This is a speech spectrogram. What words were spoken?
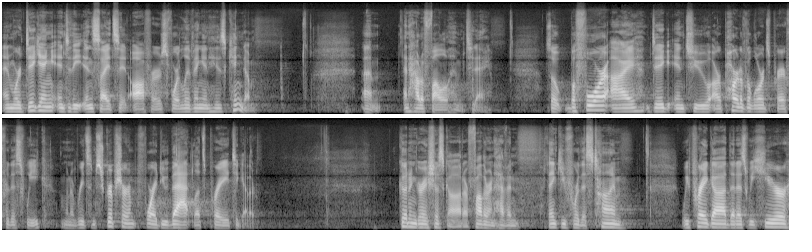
and we're digging into the insights it offers for living in his kingdom um, and how to follow him today. So, before I dig into our part of the Lord's Prayer for this week, I'm going to read some scripture. And before I do that, let's pray together. Good and gracious God, our Father in heaven, thank you for this time. We pray, God, that as we hear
